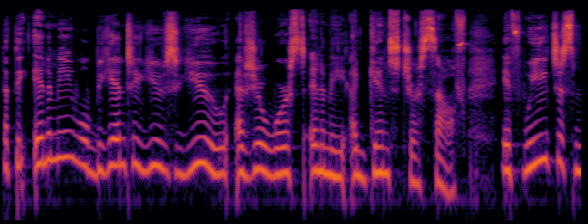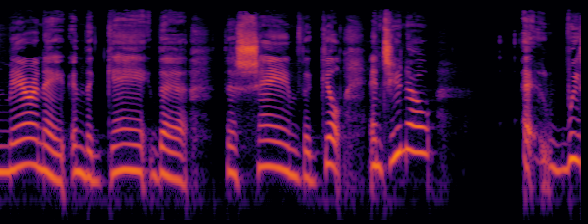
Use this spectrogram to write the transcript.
that the enemy will begin to use you as your worst enemy against yourself. If we just marinate in the game, the the shame, the guilt. And do you know we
